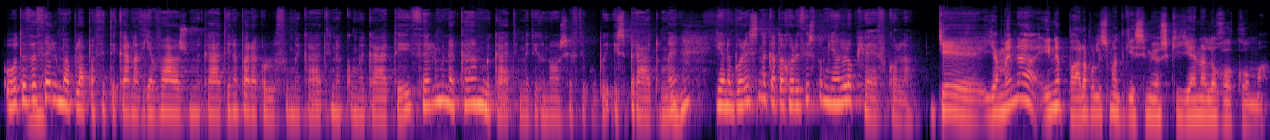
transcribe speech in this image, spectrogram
Οπότε δεν θέλουμε απλά παθητικά να διαβάζουμε κάτι, να παρακολουθούμε κάτι, να ακούμε κάτι. Θέλουμε να κάνουμε κάτι με τη γνώση αυτή που εισπράττουμε για να μπορέσει να καταχωρηθεί στο μυαλό πιο εύκολα. Και για μένα είναι πάρα πολύ σημαντική η σημείωση και για ένα λόγο ακόμα.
